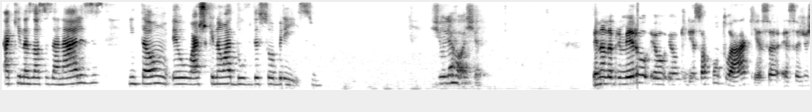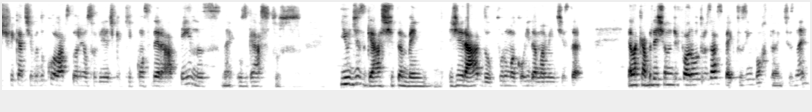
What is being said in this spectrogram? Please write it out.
aqui nas nossas análises. Então, eu acho que não há dúvida sobre isso. Júlia Rocha. Fernanda, primeiro eu, eu queria só pontuar que essa, essa justificativa do colapso da União Soviética, que considera apenas né, os gastos e o desgaste também gerado por uma corrida armamentista, ela acaba deixando de fora outros aspectos importantes, né?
